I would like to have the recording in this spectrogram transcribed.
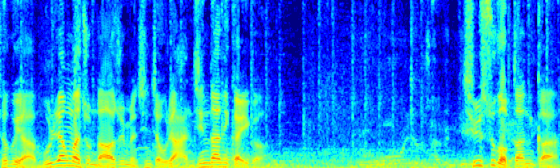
저거야. 물량만 좀 나와주면 진짜 우리 안 진다니까 이거. 질 수가 없다니까.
